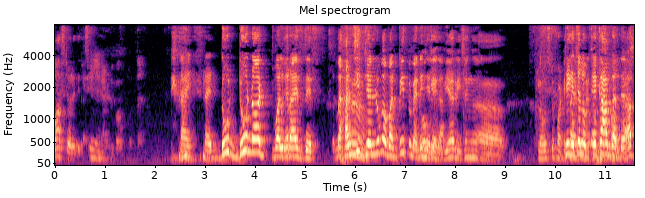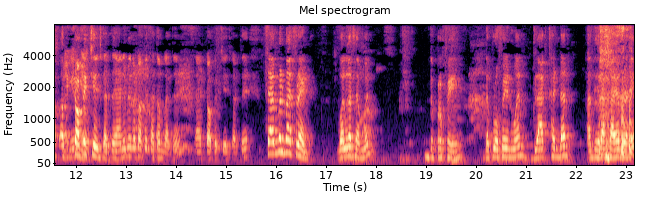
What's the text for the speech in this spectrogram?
मस्त स्टोरी दिखाई है। नहीं नहीं do do not vulgarize this मैं हर चीज़ झेल लूँगा वन पीस पे मैं नहीं okay झेलेगा। we are reaching uh, close to 45 ठीक है चलो एक काम करते हैं अब अब टॉपिक चेंज करते हैं एनिमे का टॉपिक खत्म करते हैं टॉपिक चेंज करते हैं। Samuel my friend vulgar Samuel the profane. The profane one Black Thunder अंधेरा कायम रहे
